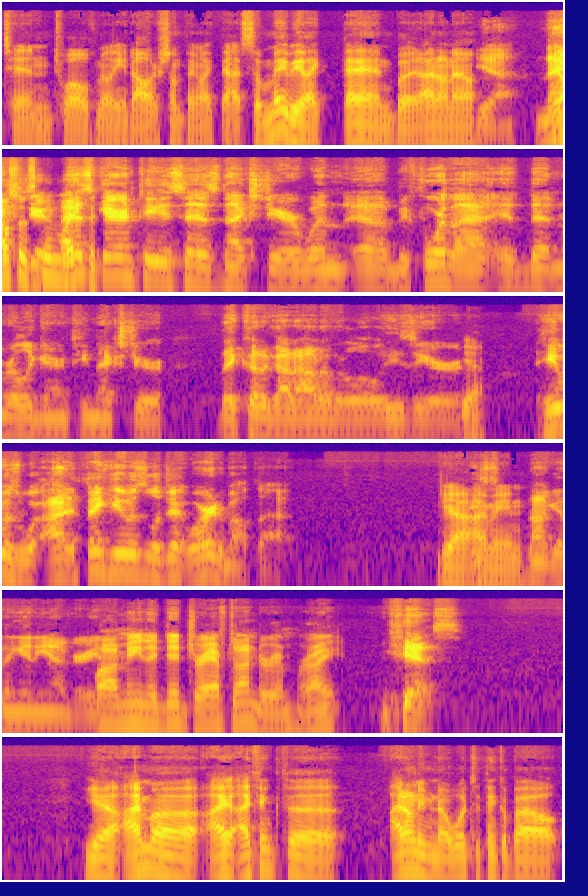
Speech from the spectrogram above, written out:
10, 12 million dollars, something like that. So maybe like then, but I don't know. Yeah. They Next also year, like this the- guarantees his next year. When uh, before that, it didn't really guarantee next year. They could have got out of it a little easier. Yeah. He was. I think he was legit worried about that. Yeah, I mean, not getting any younger. either. Well, I mean, they did draft under him, right? yes. Yeah, I'm uh I I think the I don't even know what to think about.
